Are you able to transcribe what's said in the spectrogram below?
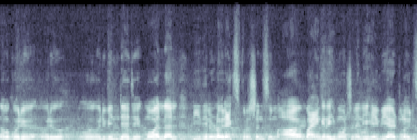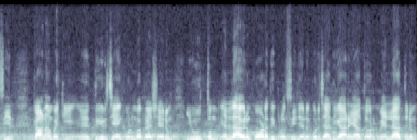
നമുക്കൊരു ഒരു ഒരു വിന്റേജ് മോഹൻലാൽ രീതിയിലുള്ള ഒരു എക്സ്പ്രഷൻസും ആ ഭയങ്കര ഇമോഷണലി ഹെവി ആയിട്ടുള്ള ഒരു സീൻ കാണാൻ പറ്റി. തീർച്ചയായും കുടുംബ പ്രേക്ഷകരും യൂത്തും എല്ലാവരും കോടതി പ്രൊസീജിയറിനെ കുറിച്ച് അധികം അറിയാത്തവർക്കും എല്ലാത്തിനും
